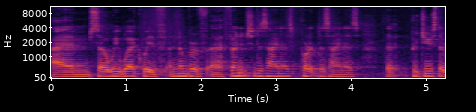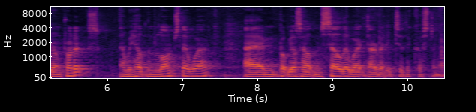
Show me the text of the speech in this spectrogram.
Um, so we work with a number of uh, furniture designers, product designers that produce their own products, and we help them launch their work. Um, but we also help them sell their work directly to the customer.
